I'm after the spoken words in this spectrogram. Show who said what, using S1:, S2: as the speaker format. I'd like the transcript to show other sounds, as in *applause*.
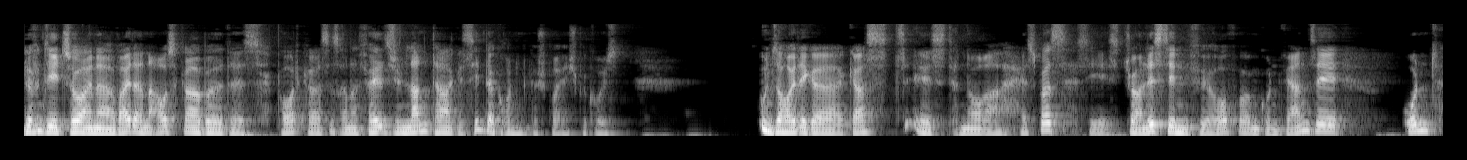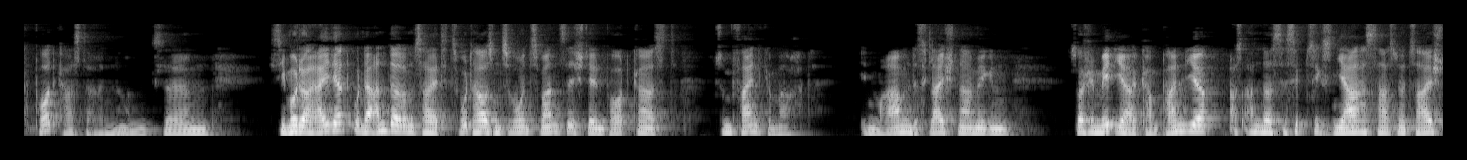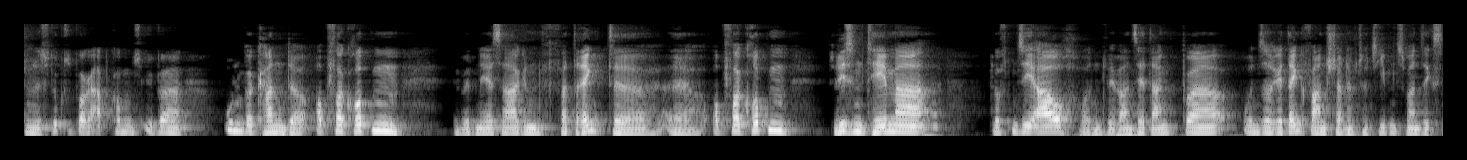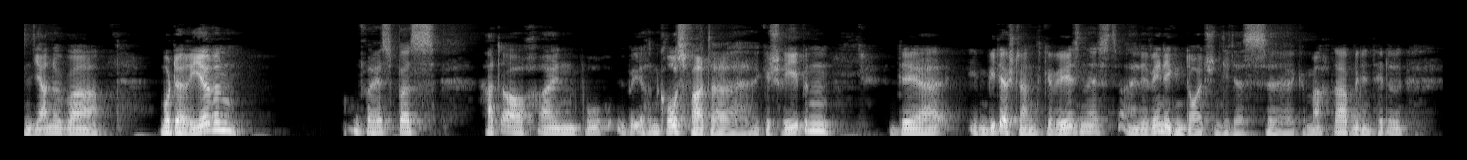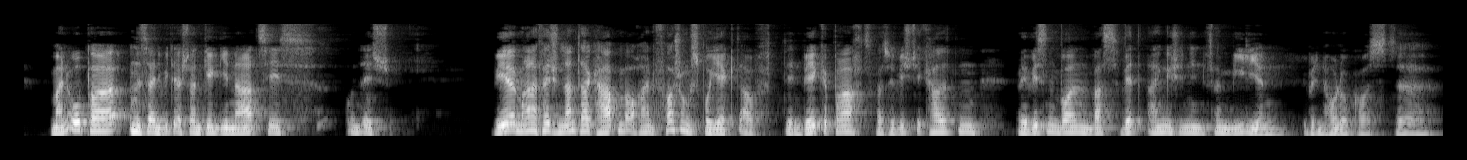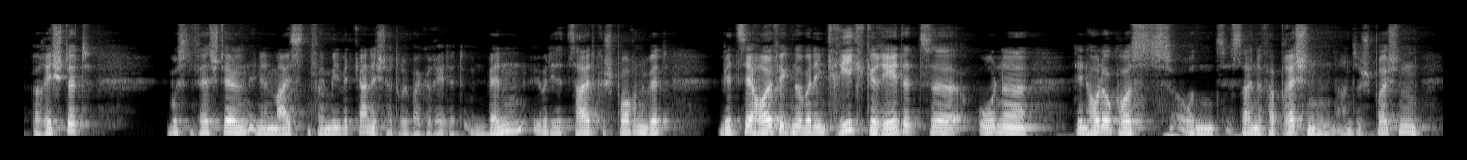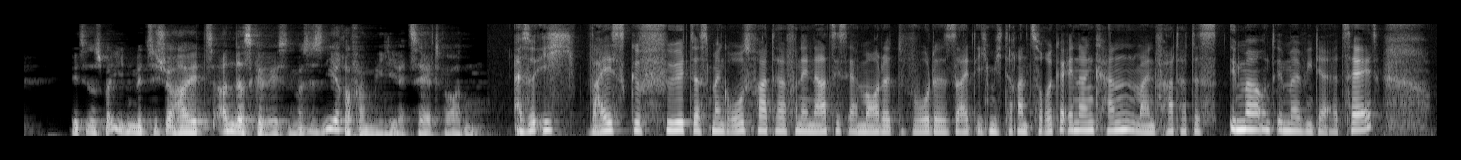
S1: Wir dürfen Sie zu einer weiteren Ausgabe des Podcasts des Rheinland-Pfälzischen Landtages Hintergrundgespräch begrüßen. Unser heutiger Gast ist Nora Hespers. Sie ist Journalistin für Hörfunk und Fernseh und Podcasterin. Und ähm, sie moderiert unter anderem seit 2022 den Podcast Zum Feind gemacht. Im Rahmen des gleichnamigen Social Media Kampagne aus Anlass des 70. Jahrestags Unterzeichnung des Luxemburger Abkommens über unbekannte Opfergruppen, wir würden eher sagen verdrängte äh, Opfergruppen. Zu diesem Thema durften Sie auch, und wir waren sehr dankbar, unsere Gedenkveranstaltung zum 27. Januar moderieren. Und Frau Espers hat auch ein Buch über ihren Großvater geschrieben, der im Widerstand gewesen ist, einer der wenigen Deutschen, die das äh, gemacht haben, mit dem Titel Mein Opa ist ein Widerstand gegen die Nazis und ich. Wir im Rheinland-Pfälzischen Landtag haben auch ein Forschungsprojekt auf den Weg gebracht, was wir wichtig halten, weil wir wissen wollen, was wird eigentlich in den Familien über den Holocaust äh, berichtet. Wir mussten feststellen, in den meisten Familien wird gar nicht darüber geredet. Und wenn über diese Zeit gesprochen wird, wird sehr häufig nur über den Krieg geredet, äh, ohne den Holocaust und seine Verbrechen anzusprechen. Jetzt ist es bei Ihnen mit Sicherheit anders gewesen. Was ist in Ihrer Familie erzählt worden?
S2: Also ich weiß gefühlt, dass mein Großvater von den Nazis ermordet wurde, seit ich mich daran zurückerinnern kann. Mein Vater hat es immer und immer wieder erzählt.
